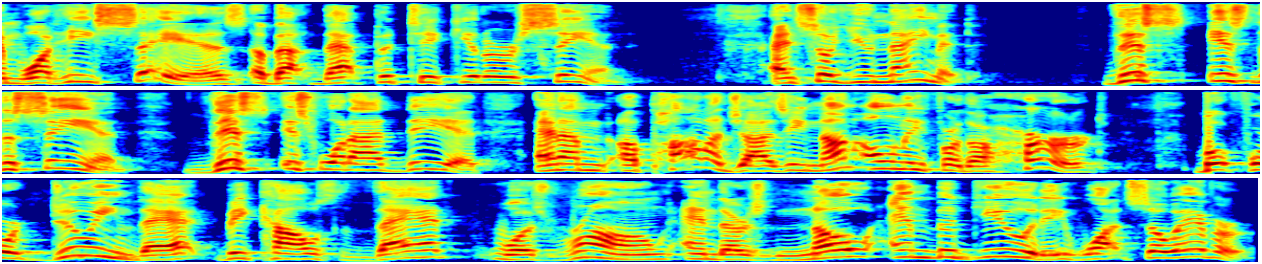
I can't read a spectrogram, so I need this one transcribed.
and what He says about that particular sin. And so you name it. This is the sin. This is what I did. And I'm apologizing not only for the hurt, but for doing that because that was wrong and there's no ambiguity whatsoever.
